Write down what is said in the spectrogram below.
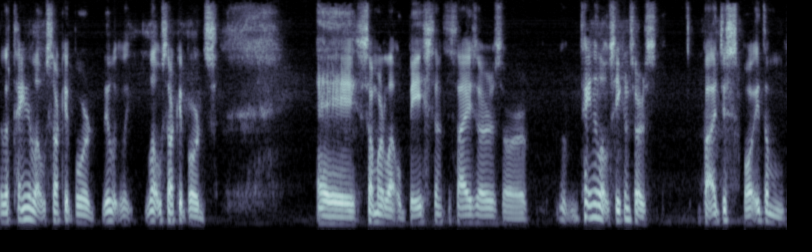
they're tiny little circuit board. They look like little circuit boards. Uh, some are little bass synthesizers or tiny little sequencers. But I just spotted them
